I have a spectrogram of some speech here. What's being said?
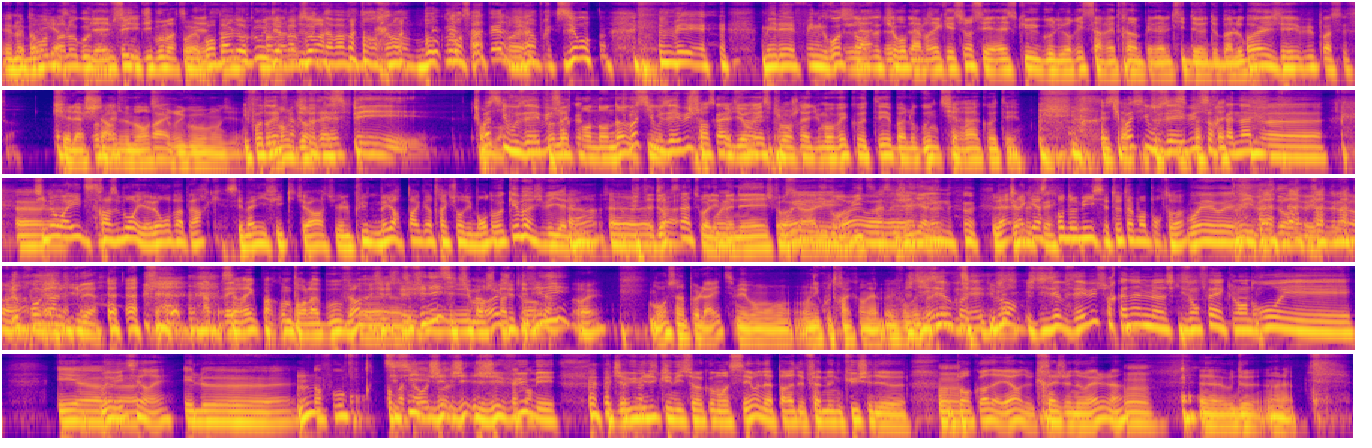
Et notamment. Balogun. Il fait une Dibou Martinez. Ouais, bon, Balogun, il n'y a pas besoin. pas besoin- beaucoup dans sa tête, j'ai l'impression. Mais, mais il avait fait une grosse séance La, de tir au la but. vraie question, c'est est-ce que Hugo Lloris arrêterait un penalty de, de Balogun? Ouais, j'ai vu passer ça. Quel acharnement Faudrait- sur Hugo, mon Dieu. Il faudrait Manque faire de ce respect. Je sais pas si vous avez vu sur. Mandanda Je sais pas aussi. si vous avez vu Je sur pense que Canal- Lloris plongerait du mauvais côté et Balogun tirerait à côté. Je sais pas si vous avez vu sur Canal. euh, euh, Sinon, Walid, Strasbourg, il y a l'Europa Park. C'est magnifique. Tu vois, tu es le plus le meilleur parc d'attractions du monde. Ok, bah je vais y aller. Hein, euh, Puis t'adores ça, toi, les ouais. manèges, tout Oui, ça, les grands c'est ouais. génial. La, gastronomie, c'est totalement pour toi. Oui, oui. Il va adorer. Le programme, Gilbert. C'est vrai que par contre, pour la bouffe, Non, mais euh, c'est- c'est fini, si tu bah manges pas porc. fini. Bon, c'est un peu light, mais bon, on écoutera quand même. Je disais, vous avez, vu sur Canal euh, ce qu'ils ont fait avec Landreau et. Et, euh, Oui, oui, c'est vrai. et le. Hmm. T'en fous Faut Si, si, j'ai- j'ai j'ai vu, mais fait déjà 8 minutes que l'émission a commencé. On a parlé de Flamencuche et de. ou Mm. Pas encore d'ailleurs, de crèche de Noël. là. Hum. Euh, ou de, voilà.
